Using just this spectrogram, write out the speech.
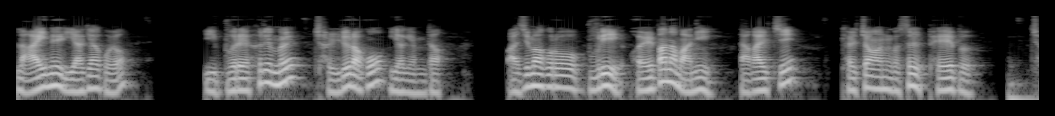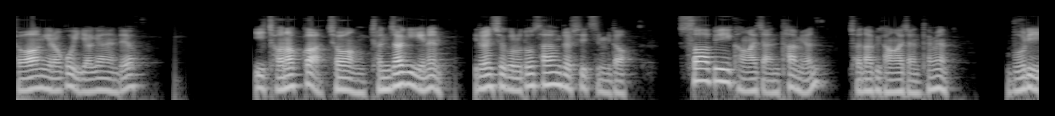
라인을 이야기하고요. 이 물의 흐름을 전류라고 이야기합니다. 마지막으로 물이 얼마나 많이 나갈지 결정하는 것을 밸브, 저항이라고 이야기하는데요. 이 전압과 저항, 전자기기는 이런 식으로도 사용될 수 있습니다. 수압이 강하지 않다면, 전압이 강하지 않다면 물이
